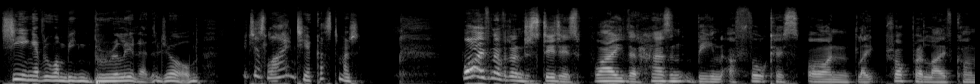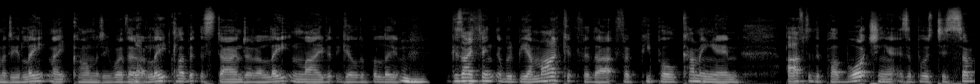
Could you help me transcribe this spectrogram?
seeing everyone being brilliant at the job, you're just lying to your customers. What I've never understood is why there hasn't been a focus on like proper live comedy, late night comedy, whether a late club at the stand or a late and live at the Gilded Balloon. Mm-hmm. Because I think there would be a market for that for people coming in after the pub watching it as opposed to some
